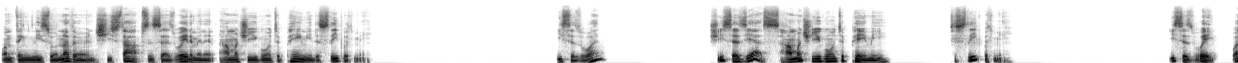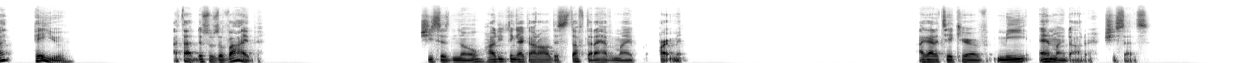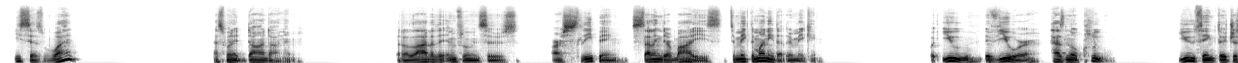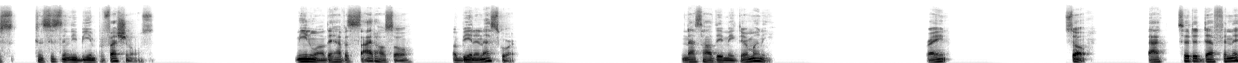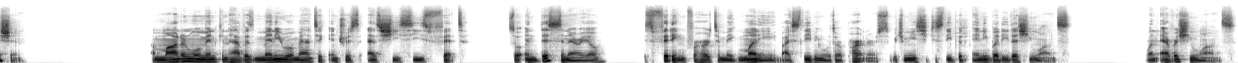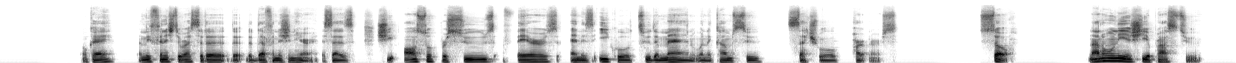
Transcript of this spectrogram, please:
one thing leads to another and she stops and says wait a minute how much are you going to pay me to sleep with me? He says, What? She says, Yes. How much are you going to pay me to sleep with me? He says, Wait, what? Pay you? I thought this was a vibe. She says, No. How do you think I got all this stuff that I have in my apartment? I got to take care of me and my daughter, she says. He says, What? That's when it dawned on him. But a lot of the influencers are sleeping, selling their bodies to make the money that they're making. But you, the viewer, has no clue. You think they're just consistently being professionals. Meanwhile, they have a side hustle of being an escort. And that's how they make their money. Right? So, back to the definition. A modern woman can have as many romantic interests as she sees fit. So, in this scenario, it's fitting for her to make money by sleeping with her partners, which means she can sleep with anybody that she wants, whenever she wants. Okay? Let me finish the rest of the, the, the, definition here. It says, she also pursues affairs and is equal to the man when it comes to sexual partners. So, not only is she a prostitute,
